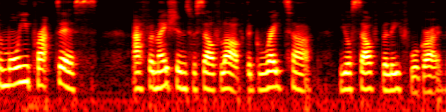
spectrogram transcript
The more you practice affirmations for self love, the greater your self belief will grow.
